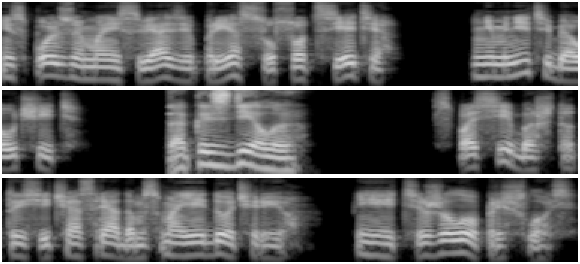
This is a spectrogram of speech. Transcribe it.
Используй мои связи, прессу, соцсети. Не мне тебя учить. Так и сделаю. Спасибо, что ты сейчас рядом с моей дочерью. Ей тяжело пришлось.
